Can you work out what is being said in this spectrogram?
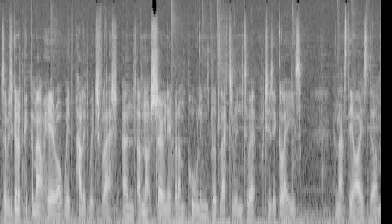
So we're just going to pick them out here with pallid Wych flesh, and I've not shown it, but I'm pooling bloodletter into it, which is a glaze, and that's the eyes done.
